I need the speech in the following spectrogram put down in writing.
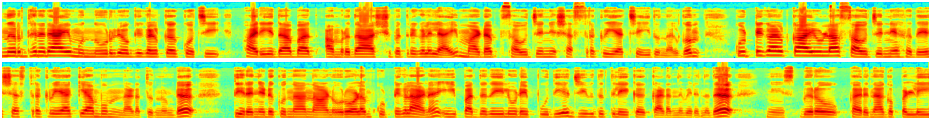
നിർധനരായ മുന്നൂറ് രോഗികൾക്ക് കൊച്ചി ഫരീദാബാദ് അമൃത ആശുപത്രികളിലായി മഠം സൗജന്യ ശസ്ത്രക്രിയ ചെയ്തു നൽകും. കുട്ടികൾക്കായുള്ള സൗജന്യ ഹൃദയ ശസ്ത്രക്രിയ ക്യാമ്പും നടത്തുന്നുണ്ട്. തിരഞ്ഞെടുക്കുന്ന നാനൂറോളം കുട്ടികളാണ് ഈ പദ്ധതിയിലൂടെ പുതിയ ജീവിതത്തിലേക്ക് കടന്നു വരുന്നത് ന്യൂസ് ബ്യൂറോ കരുനാഗപ്പള്ളി.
